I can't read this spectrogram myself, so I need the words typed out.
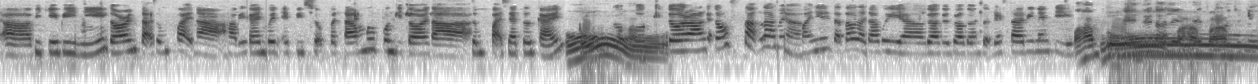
uh, PKP ni kita orang tak sempat nak habiskan pun episod pertama pun kita orang tak sempat settlekan. Oh. So, kita orang kita orang stuck lah. Maknanya tak tahulah siapa yang gelar-gelar untuk Lestari nanti. Faham? Oh, eh, dia tak boleh. faham, faham. macam.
